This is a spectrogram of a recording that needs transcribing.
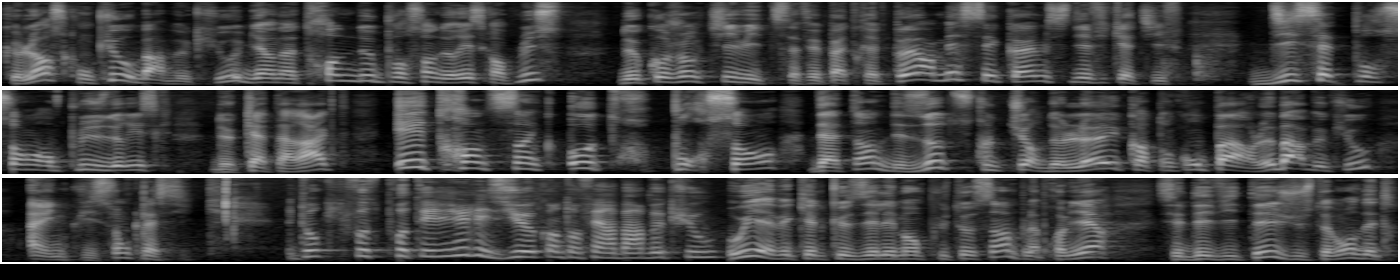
que lorsqu'on cuit au barbecue, eh bien, on a 32% de risque en plus de conjonctivite. Ça fait pas très peur, mais c'est quand même significatif. 17% en plus de risque de cataracte et 35 autres pourcents d'atteinte des autres structures de l'œil quand on compare le barbecue à une cuisson classique. Donc il faut se protéger les yeux quand on fait un barbecue. Oui, avec quelques éléments plutôt simples. La première, c'est d'éviter justement d'être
